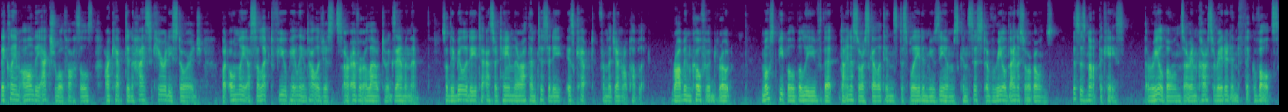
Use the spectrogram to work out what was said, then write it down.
They claim all the actual fossils are kept in high security storage but only a select few paleontologists are ever allowed to examine them, so the ability to ascertain their authenticity is kept from the general public. Robin Kofoed wrote, Most people believe that dinosaur skeletons displayed in museums consist of real dinosaur bones. This is not the case. The real bones are incarcerated in thick vaults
